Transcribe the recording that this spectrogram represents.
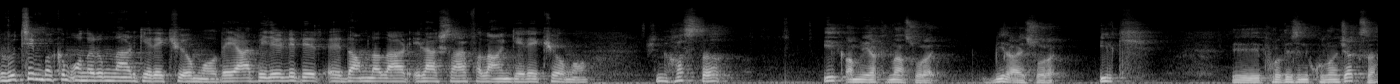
rutin bakım onarımlar gerekiyor mu veya belirli bir e, damlalar, ilaçlar falan gerekiyor mu? Şimdi hasta ilk ameliyatından sonra bir ay sonra ilk e, protezini kullanacaksa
